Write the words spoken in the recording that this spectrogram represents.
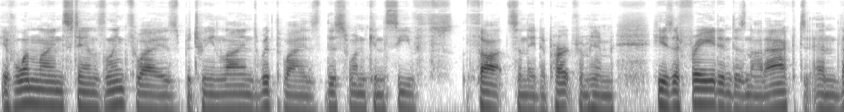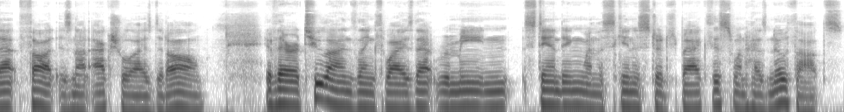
If one line stands lengthwise between lines widthwise, this one conceives thoughts and they depart from him. He is afraid and does not act, and that thought is not actualized at all. If there are two lines lengthwise that remain standing when the skin is stretched back, this one has no thoughts.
